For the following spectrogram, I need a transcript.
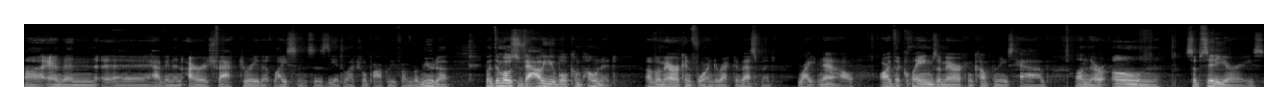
uh, and then uh, having an Irish factory that licenses the intellectual property from Bermuda. But the most valuable component of American foreign direct investment right now are the claims American companies have on their own subsidiaries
